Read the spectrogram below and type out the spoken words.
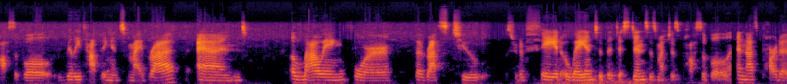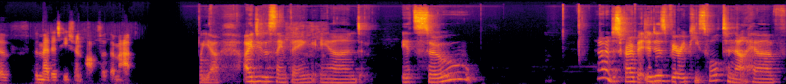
possible, really tapping into my breath and allowing for the rest to sort of fade away into the distance as much as possible. And that's part of the meditation off of the mat. Yeah, I do the same thing. And it's so, how to describe it. It is very peaceful to not have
